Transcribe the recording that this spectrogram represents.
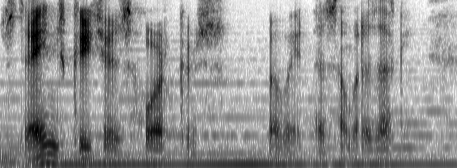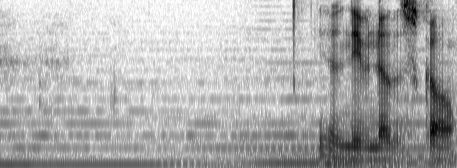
Strange creatures, Horkers. Oh wait, that's not what I was asking. He doesn't even know the skull.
